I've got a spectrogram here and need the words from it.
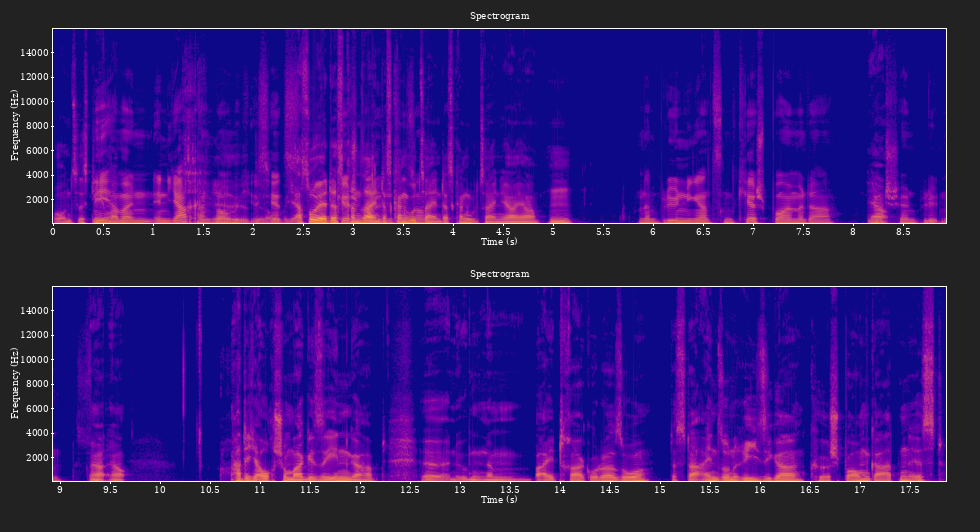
Bei uns ist die Nee, aber in, in Japan, glaube ich, ist glaub jetzt. ich. Ach so, ja, das kann sein, das kann gut sein, das kann gut sein, ja, ja. Hm. Und dann blühen die ganzen Kirschbäume da Ja. mit schönen Blüten. Ja, ja. Hatte ich auch schon mal gesehen gehabt, äh, in irgendeinem Beitrag oder so, dass da ein so ein riesiger Kirschbaumgarten ist,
